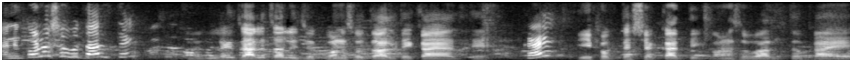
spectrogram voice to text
आणि कोणासोबत आलते? लय झालं चालू आहे, कोणासोबत आलते काय आलते? काय? ही फक्त शक आती कोणासोबत आलतो काय? आहे.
